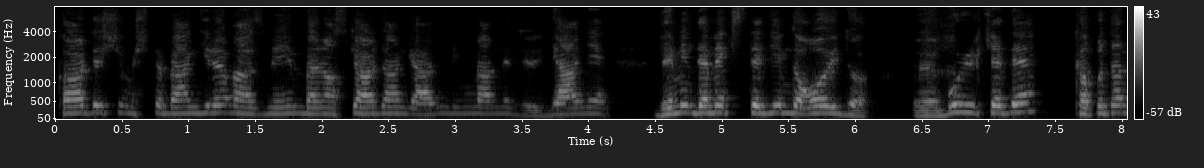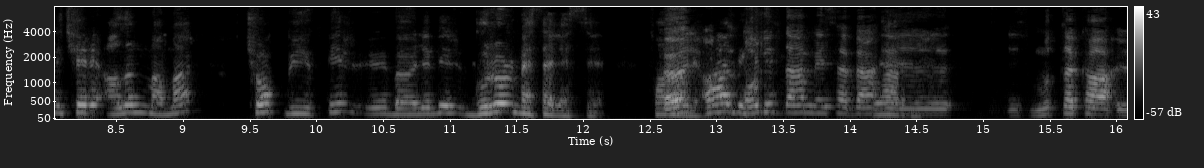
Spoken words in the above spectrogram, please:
Kardeşim işte ben giremez miyim? Ben askerden geldim bilmem ne diyor. Yani demin demek istediğim de oydu. Ee, bu ülkede kapıdan içeri alınmamak çok büyük bir e, böyle bir gurur meselesi falan. Öyle, o, Halbuki- o yüzden mesela ben Yani. e, mutlaka e,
